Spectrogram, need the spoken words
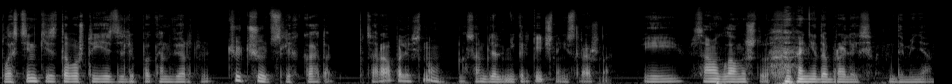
Пластинки из-за того, что ездили по конверту, чуть-чуть слегка так поцарапались. Ну, на самом деле, не критично, не страшно. И самое главное, что они добрались до меня.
